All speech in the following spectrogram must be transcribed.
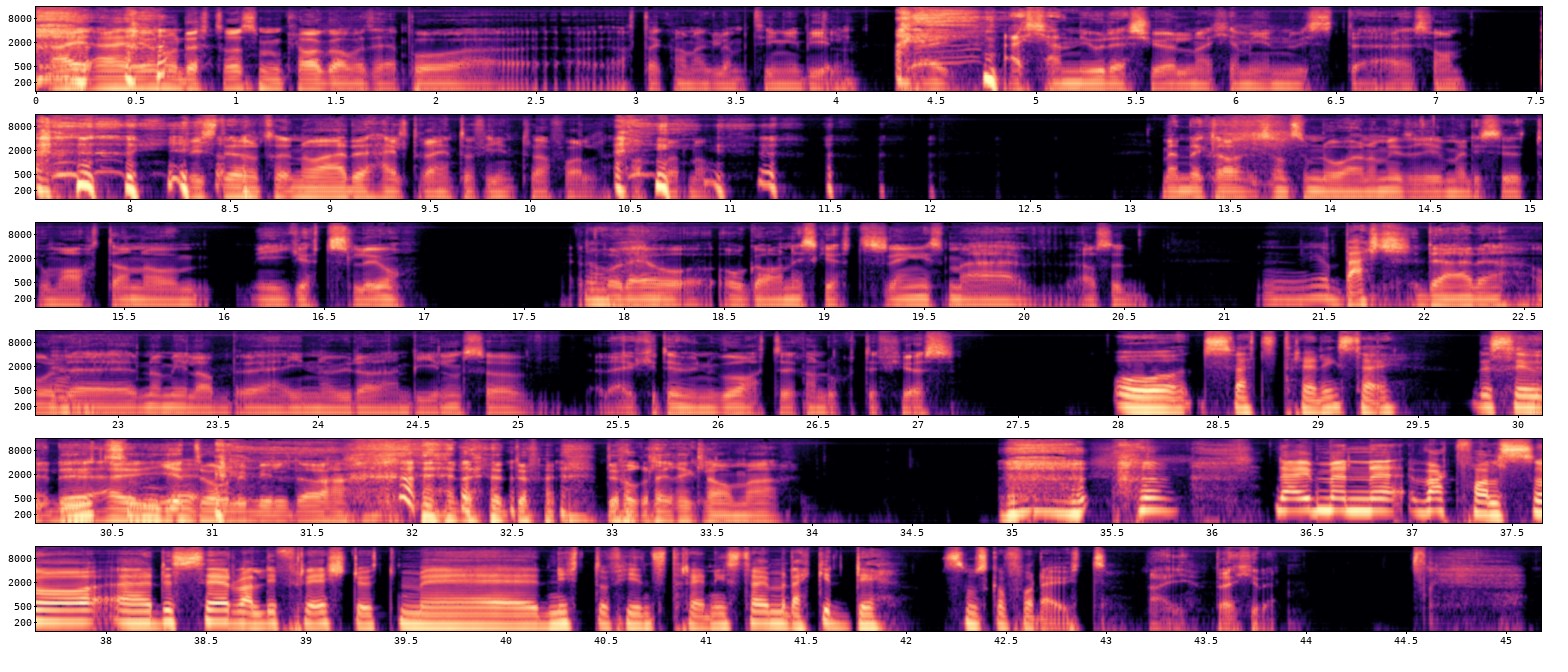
Nei, jeg har jo noen døtre som klager av og til på uh, at jeg kan ha glemt ting i bilen. Jeg, jeg kjenner jo det sjøl når jeg kommer inn, hvis det er sånn. Hvis det, nå er det helt rent og fint, i hvert fall. Akkurat nå. Men det er klart, sånn som nå er når vi driver med disse tomatene, og vi gjødsler jo. Og det er jo organisk gjødsling som er Altså, Ja, bæsj. det er det. Og det, når vi labber inn og ut av den bilen, så det er jo ikke til å unngå at det kan lukte fjøs. Og svett treningstøy. Det ser jo Det ut som som i et dårlig bilde. det er dårlig reklame her. Nei, men eh, i hvert fall så eh, Det ser veldig fresht ut med nytt og fint treningstøy, men det er ikke det som skal få deg ut. Nei, det er ikke det.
